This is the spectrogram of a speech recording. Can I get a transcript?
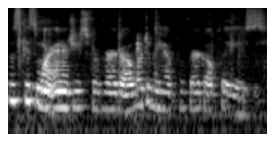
Let's get some more energies for Virgo. What do we have for Virgo, please?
